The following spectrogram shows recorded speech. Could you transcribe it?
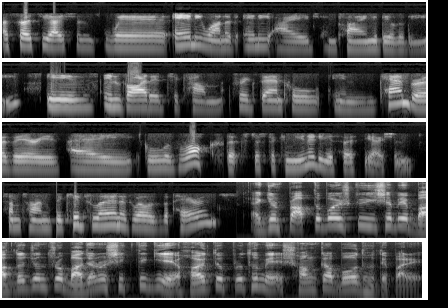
associations where anyone of any age and playing ability is invited to come. For example, in Canberra, there is a school of rock that's just a community association. Sometimes the kids learn as well as the parents. একজন প্রাপ্তবয়স্ক হিসেবে বাদ্যযন্ত্র বাজানো শিখতে গিয়ে হয়তো প্রথমে শঙ্কা বোধ হতে পারে।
